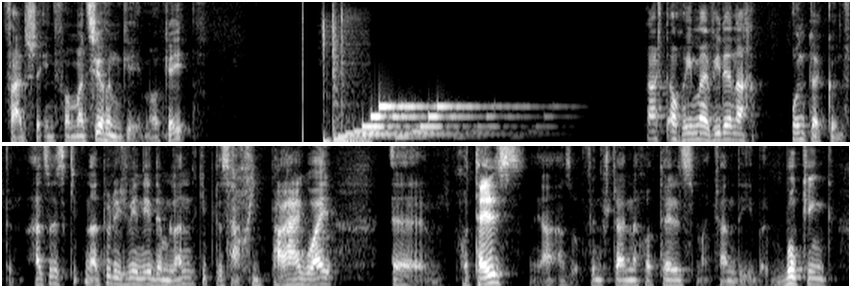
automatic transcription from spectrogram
falsche Informationen geben, okay? Fragt auch immer wieder nach Unterkünften. Also es gibt natürlich, wie in jedem Land, gibt es auch in Paraguay äh, Hotels, ja, also Fünf-Sterne-Hotels, man kann die über Booking, äh,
